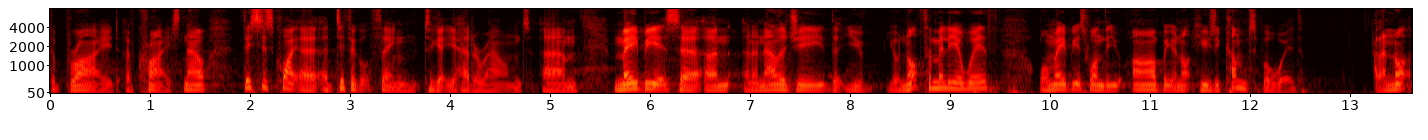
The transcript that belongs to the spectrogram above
the bride of Christ. Now, this is quite a, a difficult thing to get your head around. Um, maybe it's a, an, an, analogy that you you're not familiar with, or maybe it's one that you are, but you're not hugely comfortable with. And I'm not,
